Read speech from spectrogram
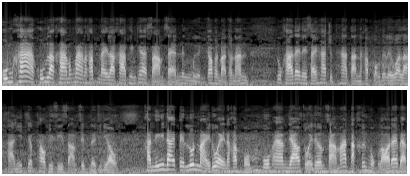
คุ้มค่าคุ้มราคามาก ๆ นะครับ ในราคาเพียงแค่ 319,000 บาทเท่านั้น ลูกค้าได้ในไซส์ 5.5 ตันนะครับ บอกได้เลยว่าราคานี้เทียบเท่า PC 30 เลยทีเดียว คันนี้ได้เป็นรุ่นใหม่ด้วยนะครับผมบูมอาร์มยาวสวยเดิม สามารถตักขึ้น 6 ล้อได้แบบ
